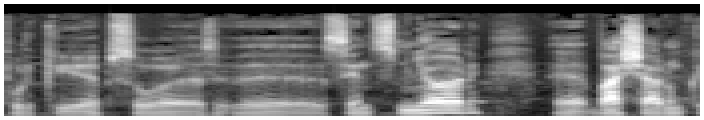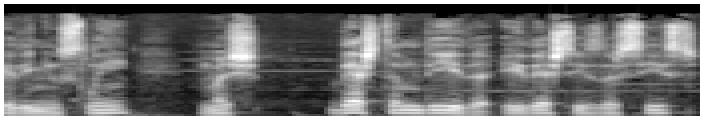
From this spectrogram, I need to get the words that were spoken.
porque a pessoa uh, sente-se melhor, uh, baixar um bocadinho o selim, mas desta medida e deste exercício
